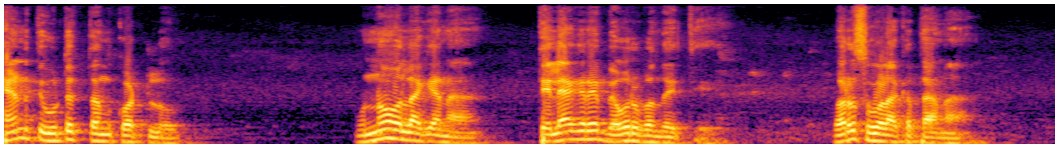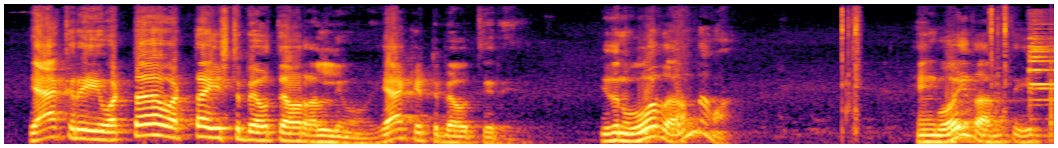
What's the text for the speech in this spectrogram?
ಹೆಂಡತಿ ಊಟಕ್ಕೆ ತಂದು ಕೊಟ್ಲು. ಉಣ್ಣೋಲಾಗ್ಯಾನ ತಲೆಯಾಗರೆ ಬೆವರು ಬಂದೈತಿ. ಒರೆಸ್ಕೊಳಕತ್ತಾನ. ಯಾಕ್ರಿ, ಒಟ್ಟ ಒಟ್ಟ ಇಷ್ಟು ಬೆವತೇವ್ರ ಅಲ್ಲಿ ನೀವು? ಯಾಕೆ ಇಟ್ಟು ಬೆವತೀರಿ? ಇದನ್ನು ಓದ ಅಂದವ. ಹಿಂಗೆ ಓಯ್ದ ಅಂತ ಇಟ್ಟ.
